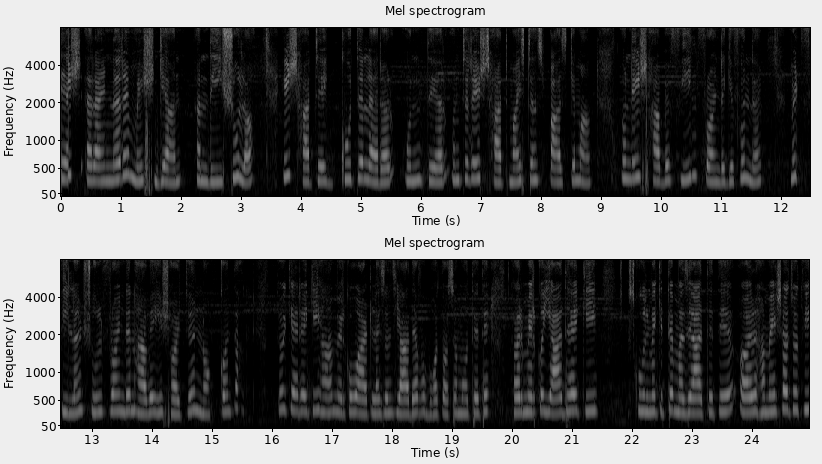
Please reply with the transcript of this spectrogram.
ऐश एराइनर मिश ज्ञान अंदी शूला, इश हाटे गुटल एरर उन देयर उन्टरेस्ट हाट माइस्टन्स पास के मार्क उन इश हावे फील फ्रॉइंड गिफुंदर मिट फीलन शूल फ्रॉइंडन हावे इश हॉट नॉक कॉन्टैक्ट। तो वो कह रहे हैं कि हाँ मेरे को वो आर्ट लेसन्स याद है, वो बहुत औसम होते थे। और मेरे को याद है कि स्कूल में कितने मज़े आते थे और हमेशा जो थी,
